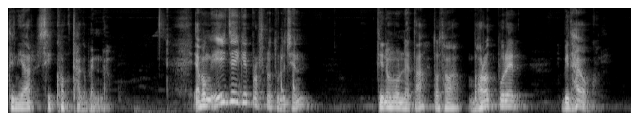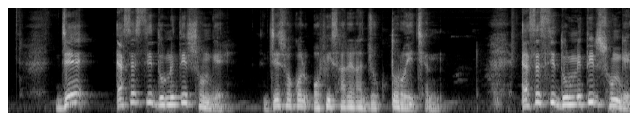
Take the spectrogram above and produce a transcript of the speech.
তিনি আর শিক্ষক থাকবেন না। এবং এই জায়গায় প্রশ্ন তুলেছেন তৃণমূল নেতা তথা ভরতপুরের বিধায়ক, যে এসএসসি দুর্নীতির সঙ্গে যে সকল অফিসারেরা যুক্ত রয়েছেন এসএসসি দুর্নীতির সঙ্গে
